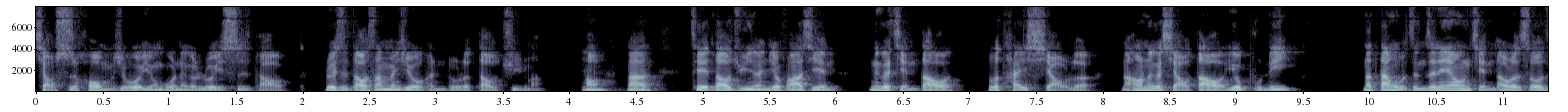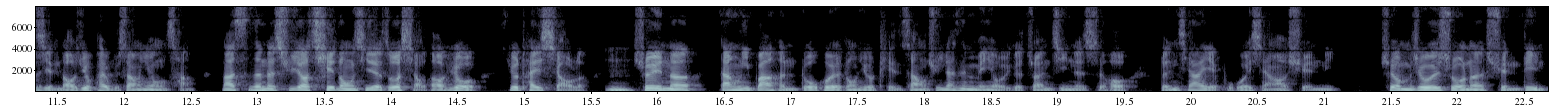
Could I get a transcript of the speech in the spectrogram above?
小时候我们就会用过那个瑞士刀，瑞士刀上面就有很多的道具嘛，好，那这些道具呢，你就发现那个剪刀都太小了。然后那个小刀又不利，那当我真正要用剪刀的时候，这剪刀就派不上用场。那是真的需要切东西的时候，小刀又又太小了。嗯，所以呢，当你把很多会的东西都填上去，但是没有一个专精的时候，人家也不会想要选你。所以我们就会说呢，选定，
